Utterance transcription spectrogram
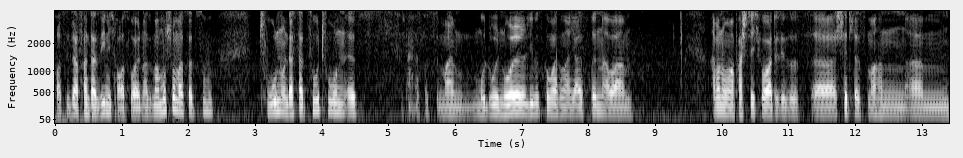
aus dieser Fantasie nicht raus wollten. Also man muss schon was dazu tun und das dazu tun ist, ich meine, das ist in meinem Modul 0, Liebeskummer ist eigentlich alles drin, aber aber noch mal ein paar Stichworte, dieses äh, Shitless machen, ähm,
